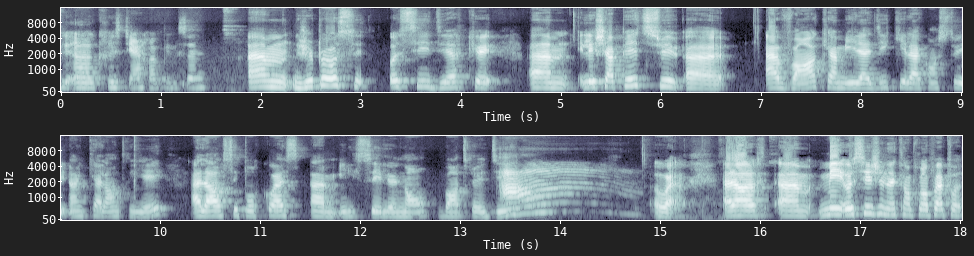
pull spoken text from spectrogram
euh, chrétien Robinson. Um, je peux aussi, aussi dire que um, les chapitres suivent euh, avant, comme il a dit qu'il a construit un calendrier. Alors, c'est pourquoi um, il sait le nom vendredi. Ah! Ouais. Alors, euh, mais aussi, je ne comprends pas pour-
